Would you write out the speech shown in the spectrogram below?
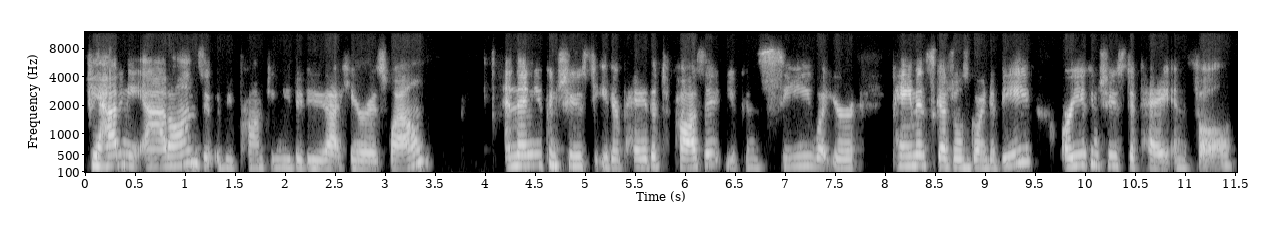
If you had any add-ons, it would be prompting you to do that here as well. And then you can choose to either pay the deposit, you can see what your payment schedule is going to be, or you can choose to pay in full.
